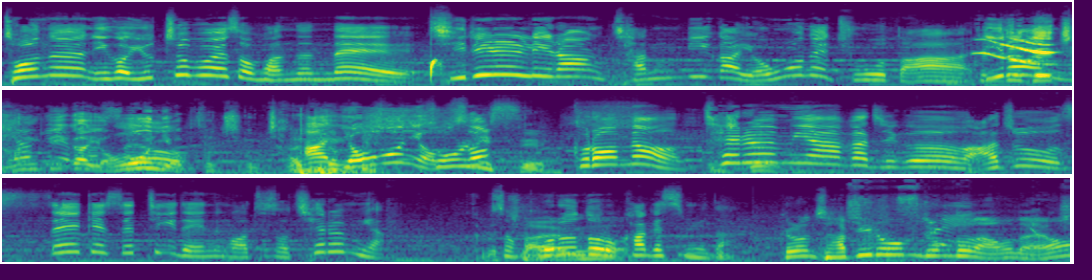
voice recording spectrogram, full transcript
저는 이거 유튜브에서 봤는데 지릴리랑 잔비가 영혼의 주호다. 근데 이런 내 이야기를 봤어요. 영혼이 없어 지금 장. 아 영혼이 없어? 솔리스. 그러면 체르미아가 지금 아주 세게 세팅이 돼 있는 것 같아서 체르미아. 그래서 자, 고르도록 여기서- 하겠습니다. 그런 자비로움 정도 나오나요?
